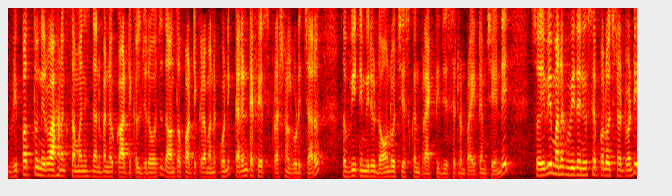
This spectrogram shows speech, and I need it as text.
విపత్తు నిర్వహణకు సంబంధించిన దానిపైన ఒక ఆర్టికల్ చూడవచ్చు దాంతోపాటు ఇక్కడ మనకు కొన్ని కరెంట్ అఫైర్స్ ప్రశ్నలు కూడా ఇచ్చారు. సో వీటిని మీరు డౌన్లోడ్ చేసుకొని ప్రాక్టీస్ చేసేటువంటి ప్రయత్నం చేయండి. సో ఇవి మనకు వివిధ న్యూస్ పేపర్లో వచ్చినటువంటి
